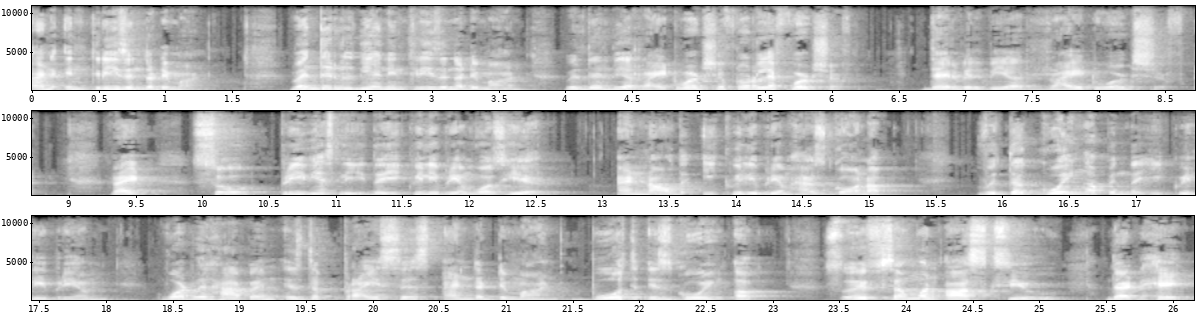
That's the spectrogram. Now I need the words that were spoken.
an increase in the demand. When there will be an increase in the demand, will there be a rightward shift or a leftward shift? There will be a rightward shift, right? So previously the equilibrium was here and now the equilibrium has gone up. With the going up in the equilibrium, what will happen is the prices and the demand both is going up. So if someone asks you that, hey,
